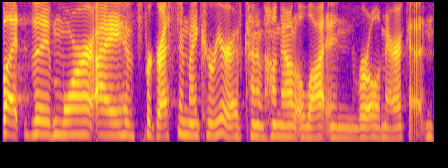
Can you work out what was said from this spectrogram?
But the more I have progressed in my career, I've kind of hung out a lot in rural America. And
